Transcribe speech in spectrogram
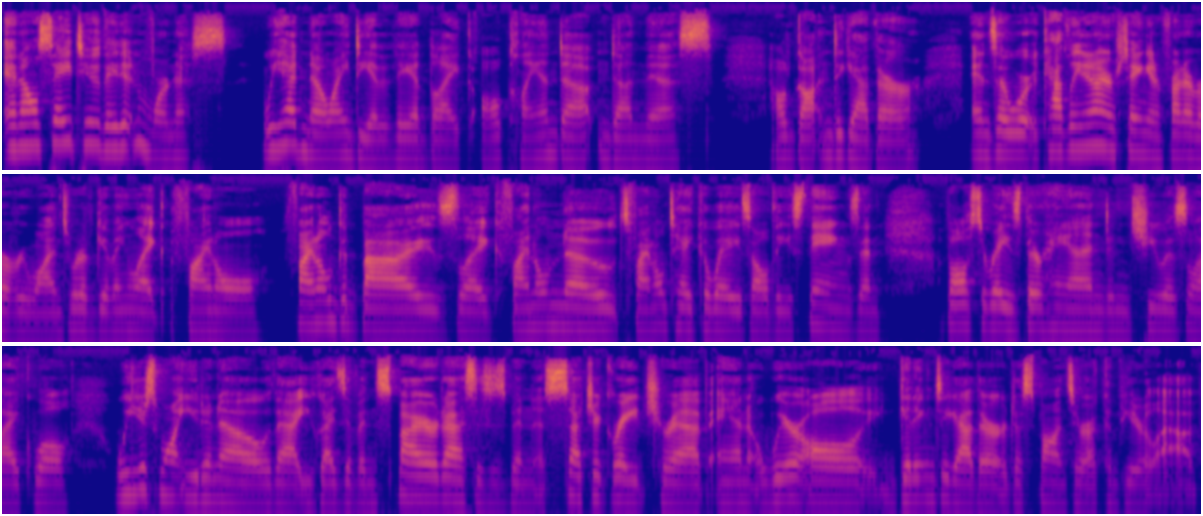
And I'll say too, they didn't warn us. We had no idea that they had like all claned up and done this, all gotten together. And so we're Kathleen and I are staying in front of everyone, sort of giving like final final goodbyes, like final notes, final takeaways, all these things. And a boss raised their hand and she was like, Well, we just want you to know that you guys have inspired us. This has been such a great trip, and we're all getting together to sponsor a computer lab.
